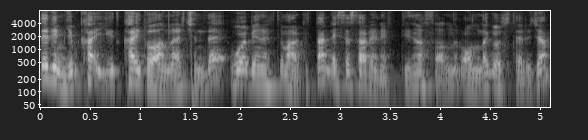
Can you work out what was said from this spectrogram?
Dediğim gibi kayıt, kayıt olanlar için de Huobi NFT Market'tan SSR NFT nasıl alınır onu da göstereceğim.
